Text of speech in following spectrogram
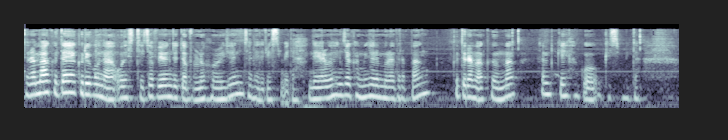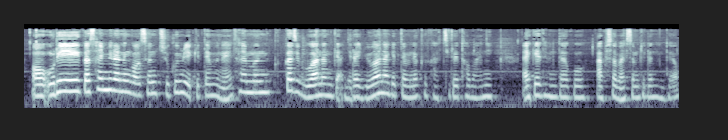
드라마 그대 그리고 나 OST죠. Beyond the Blue Horizon 전해드렸습니다. 네, 여러분 현재 강민선의 문화다락방 그 드라마 그 음악 함께 하고 계십니다. 어, 우리가 삶이라는 것은 죽음이 있기 때문에 삶은 끝까지 무한한 게 아니라 유한하기 때문에 그 가치를 더 많이 알게 된다고 앞서 말씀드렸는데요.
